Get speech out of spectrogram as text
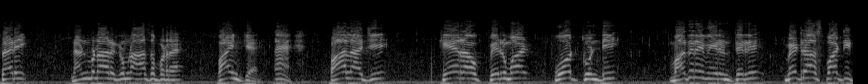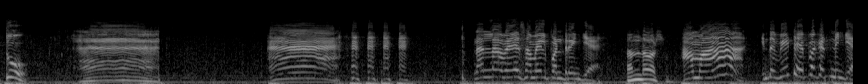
சரி நண்பனா இருக்கணும்னு ஆசைப்படுறேன் வாங்கிக்க ஆ, Balaji care of Perumal four twenty Madurai Veeran தெரு மெட்ராஸ் பார்ட்டி டூ. நல்லாவே சமையல் பண்றீங்க. சந்தோஷம். ஆமா இந்த வீட்டை எப்ப கட்டுனீங்க?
